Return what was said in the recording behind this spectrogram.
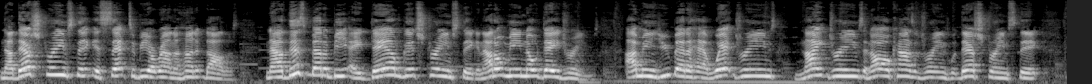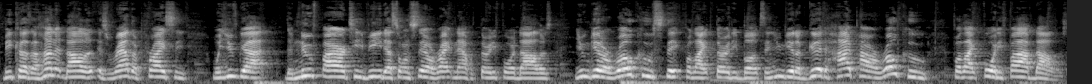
Now their stream stick is set to be around $100 now this better be a damn good stream stick, and I don't mean no daydreams. I mean you better have wet dreams, night dreams and all kinds of dreams with their stream stick because $100 is rather pricey when you've got the new Fire TV that's on sale right now for $34. You can get a Roku stick for like 30 bucks and you can get a good high power Roku for like $45.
